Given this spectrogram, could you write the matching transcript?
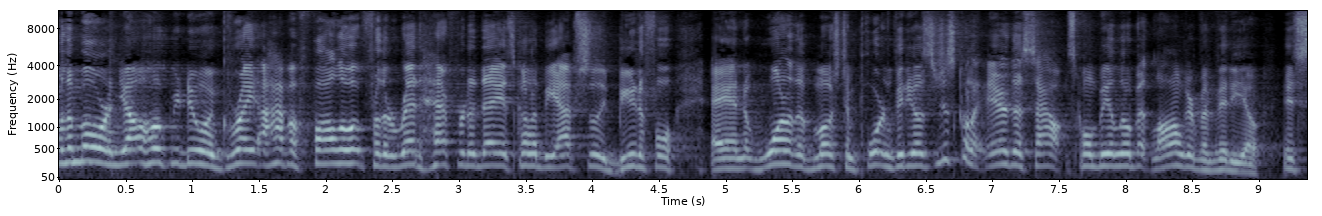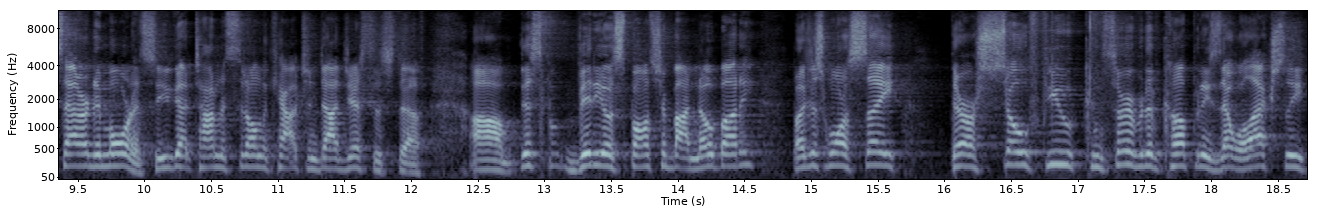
of the morning, y'all. Hope you're doing great. I have a follow up for the red heifer today. It's going to be absolutely beautiful. And one of the most important videos is just going to air this out. It's going to be a little bit longer of a video. It's Saturday morning, so you got time to sit on the couch and digest this stuff. Um, this video is sponsored by nobody, but I just want to say there are so few conservative companies that will actually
